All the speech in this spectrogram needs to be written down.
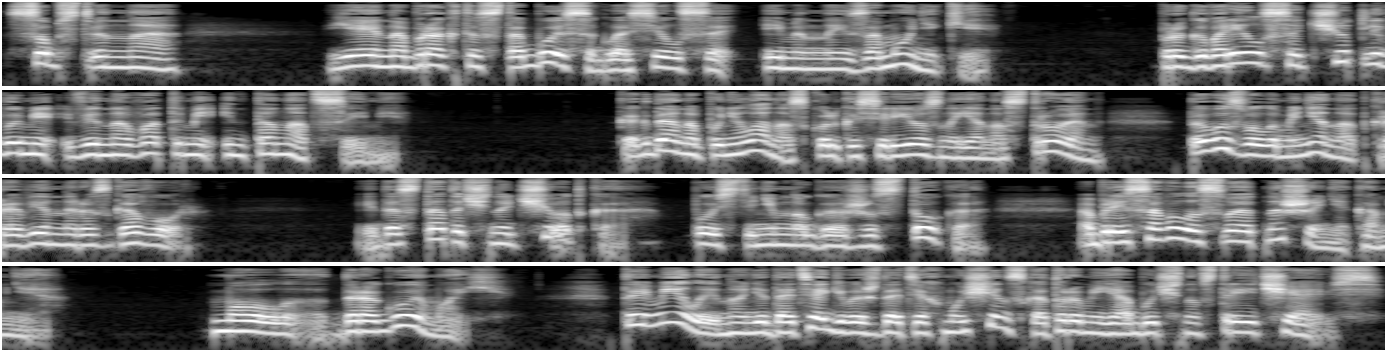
Собственно, я и на брак-то с тобой согласился именно из-за Моники проговорил с отчетливыми виноватыми интонациями. Когда она поняла, насколько серьезно я настроен, то вызвала меня на откровенный разговор. И достаточно четко, пусть и немного жестоко, обрисовала свое отношение ко мне. Мол, дорогой мой, ты милый, но не дотягиваешь до тех мужчин, с которыми я обычно встречаюсь.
